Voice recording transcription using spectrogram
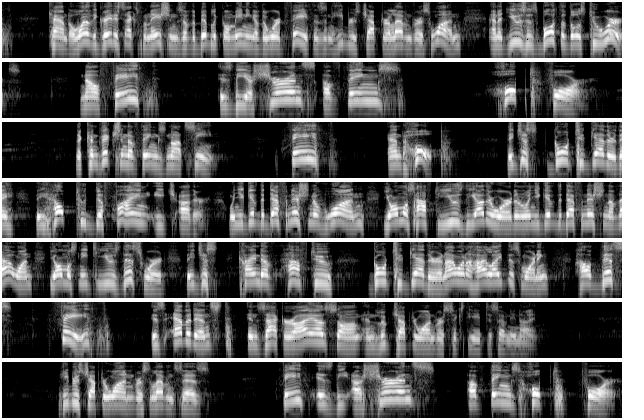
candle. One of the greatest explanations of the biblical meaning of the word faith is in Hebrews chapter 11, verse 1, and it uses both of those two words. Now, faith is the assurance of things hoped for, the conviction of things not seen. Faith and hope, they just go together, they, they help to define each other. When you give the definition of one, you almost have to use the other word. And when you give the definition of that one, you almost need to use this word. They just kind of have to go together. And I want to highlight this morning how this faith is evidenced in Zechariah's song in Luke chapter 1, verse 68 to 79. Hebrews chapter 1, verse 11 says, Faith is the assurance of things hoped for.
